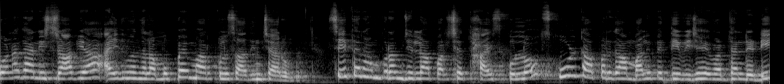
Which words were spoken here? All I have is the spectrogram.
పొనగాని శ్రావ్య ఐదు వందల ముప్పై మార్కులు సాధించారు. సీతారాంపురం జిల్లా పరిషత్ హై స్కూల్లో స్కూల్ టాపర్గా మలిపెద్ది విజయవర్ధన్ రెడ్డి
